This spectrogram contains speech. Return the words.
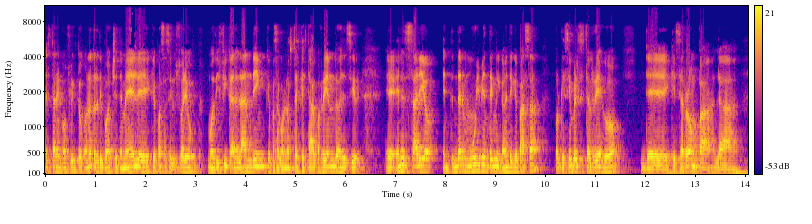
estar en conflicto con otro tipo de HTML, qué pasa si el usuario modifica la landing, qué pasa con los tests que estaba corriendo. Es decir, eh, es necesario entender muy bien técnicamente qué pasa, porque siempre existe el riesgo de que se rompa la,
